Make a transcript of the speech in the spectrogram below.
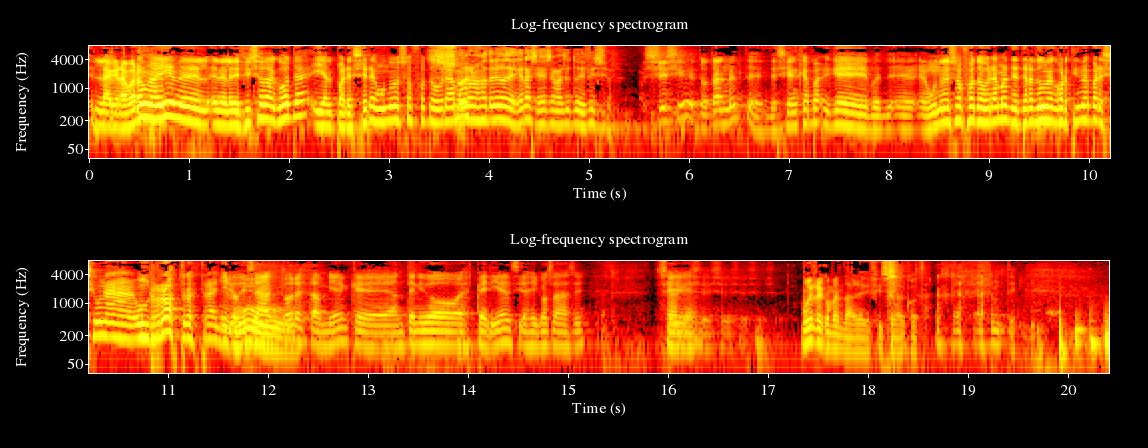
la grabaron ahí en el, en el edificio Dakota y al parecer en uno de esos fotogramas... Solo nos ha traído desgracias ese maldito edificio. Sí, sí, totalmente. Decían que, que eh, en uno de esos fotogramas detrás de una cortina parecía una, un rostro extraño. Y lo dicen Uh. actores también que han tenido experiencias y cosas así. O sea Sí, que- sí, sí, sí, sí. Muy recomendable el edificio de Dakota.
